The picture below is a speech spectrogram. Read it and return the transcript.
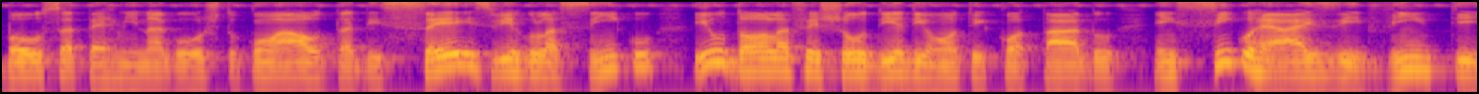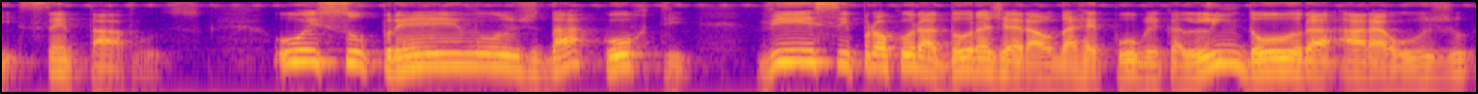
Bolsa termina agosto com alta de 6,5 e o dólar fechou o dia de ontem cotado em R$ 5,20. Os Supremos da Corte. Vice-Procuradora-Geral da República, Lindora Araújo,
